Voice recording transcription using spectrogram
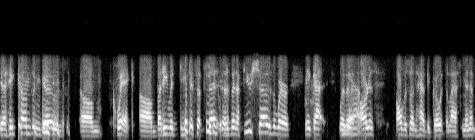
yeah, he comes and goes um quick. Um but he would he gets upset. There's been a few shows where it got where the Yeah. artist all of a sudden had to go at the last minute,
